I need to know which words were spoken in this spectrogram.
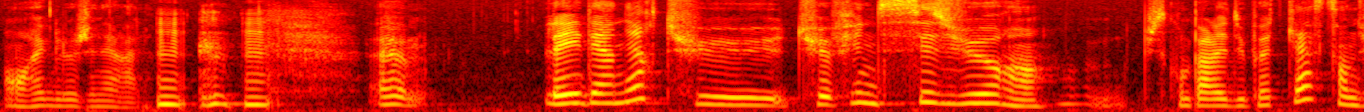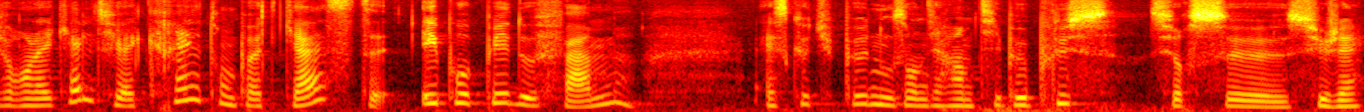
en règle générale. Mm, mm. L'année dernière, tu, as fait une césure, puisqu'on parlait du podcast, hein, durant laquelle tu as créé ton podcast Épopée de femmes. Est-ce que tu peux nous en dire un petit peu plus sur ce sujet?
